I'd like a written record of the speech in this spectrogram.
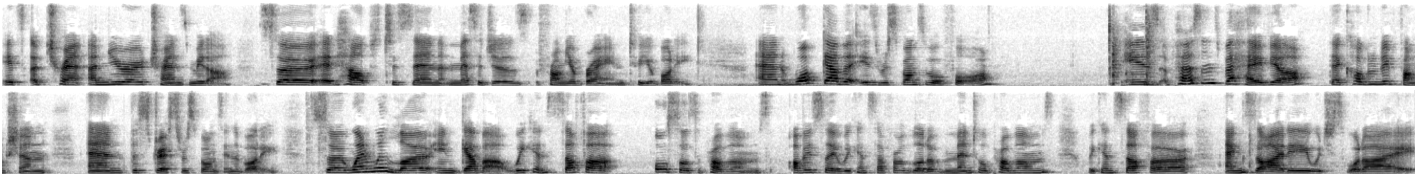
It's a, a neurotransmitter. So it helps to send messages from your brain to your body. And what GABA is responsible for is a person's behavior, their cognitive function, and the stress response in the body. So when we're low in GABA, we can suffer all sorts of problems. Obviously, we can suffer a lot of mental problems. We can suffer anxiety, which is what I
